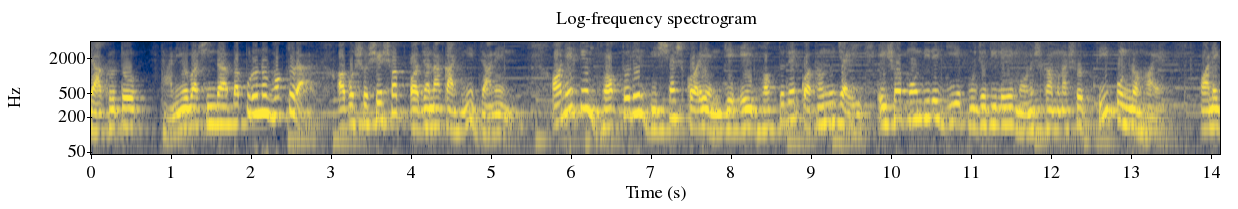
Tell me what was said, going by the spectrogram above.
জাগ্রত স্থানীয় বাসিন্দা বা পুরনো ভক্তরা অবশ্য সেসব অজানা কাহিনী জানেন। অনেকে ভক্তদের বিশ্বাস করেন যে এই ভক্তদের কথা অনুযায়ী এইসব মন্দিরে গিয়ে পুজো দিলে মনস্কামনা সত্যিই পূর্ণ হয়। অনেক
